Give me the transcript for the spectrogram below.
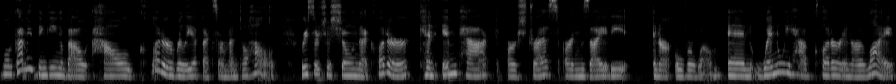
Well, it got me thinking about how clutter really affects our mental health. Research has shown that clutter can impact our stress, our anxiety, and our overwhelm. And when we have clutter in our life,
